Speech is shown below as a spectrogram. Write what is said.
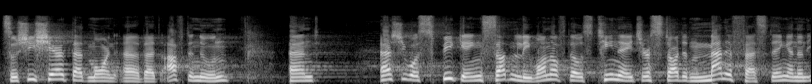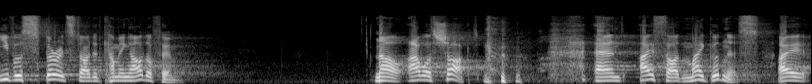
So she shared that, morning, uh, that afternoon, and as she was speaking, suddenly one of those teenagers started manifesting and an evil spirit started coming out of him. Now, I was shocked. and I thought, my goodness, I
